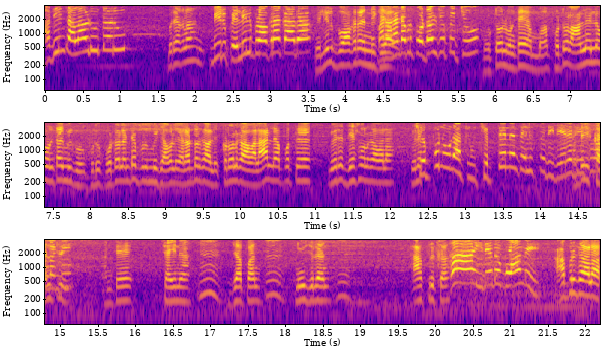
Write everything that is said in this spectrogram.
అదేంటి అలా అడుగుతారు? మరి ఎక్కడ? మీరు పెళ్ళిళ్ళు బ్రోకరా కాదా? నీకు మరి అలాంటప్పుడు ఫోటోలు చూపించు. ఫోటోలు ఉంటాయమ్మా. ఫోటోలు ఆన్లైన్లో ఉంటాయి మీకు. ఇప్పుడు ఫోటోలు అంటే ఇప్పుడు మీకు ఎవరు ఎలాంటి కావాలి? ఇక్కడ వాళ్ళు కావాలా? లేకపోతే వేరే దేశం వాళ్ళు కావాలా? చెప్పు నువ్వు నాకు చెప్తే నేను తెలుస్తుంది. వేరే దేశం కంట్రీ అంటే చైనా జపాన్ న్యూజిలాండ్. ఆఫ్రికా. ఇదేదో బాగుంది. ఆఫ్రికా అలా.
